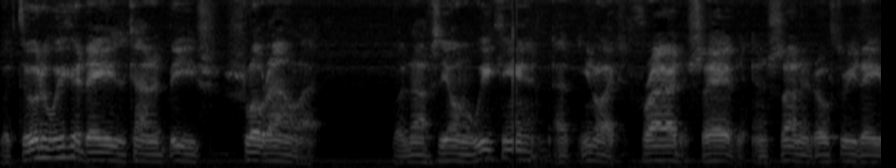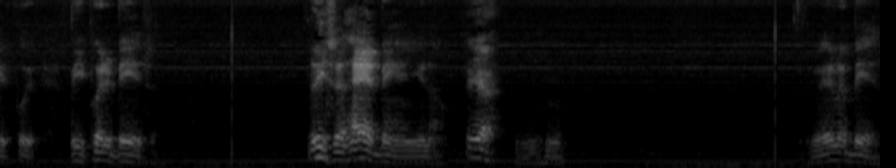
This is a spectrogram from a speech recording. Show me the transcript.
But through the weekend days, it kind of be slow down like. But now, see, on the weekend, at, you know, like Friday, Saturday, and Sunday, those three days put be pretty busy. At least it had been, you know. Yeah. hmm Really busy.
